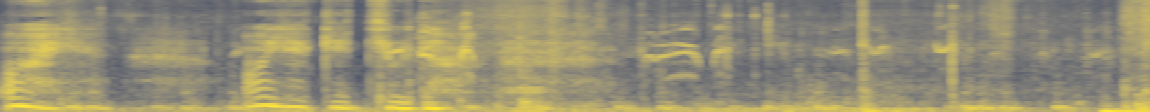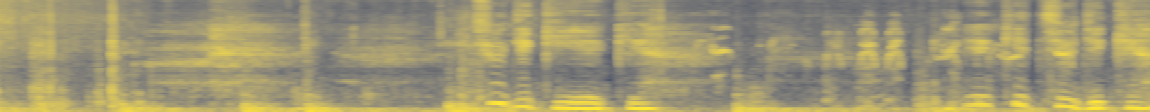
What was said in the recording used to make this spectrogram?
Ой, ой, яке чудо. Чудики які. Які чудики.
